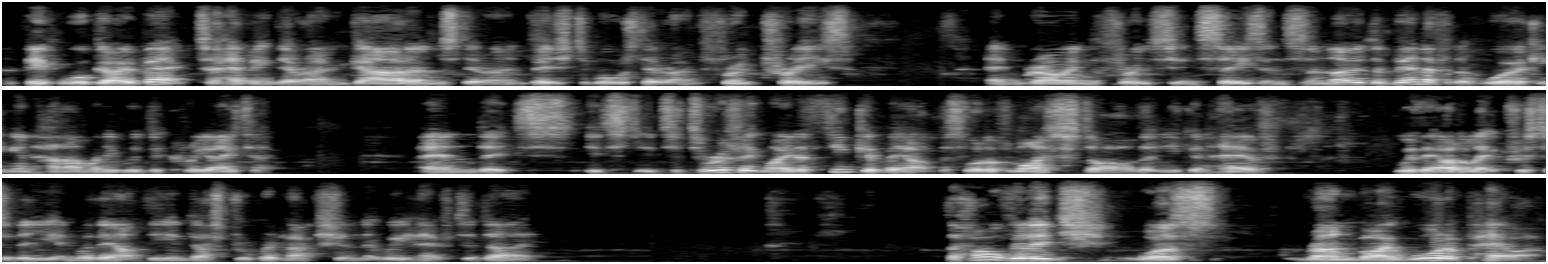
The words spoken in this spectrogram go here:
And people will go back to having their own gardens, their own vegetables, their own fruit trees, and growing the fruits in seasons and know the benefit of working in harmony with the Creator. And it's, it's, it's a terrific way to think about the sort of lifestyle that you can have without electricity and without the industrial production that we have today. The whole village was run by water power.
